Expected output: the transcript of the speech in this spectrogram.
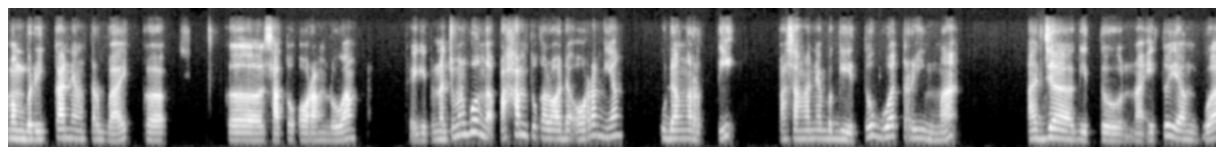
memberikan yang terbaik ke ke satu orang doang kayak gitu. Nah cuman gue nggak paham tuh kalau ada orang yang udah ngerti pasangannya begitu gue terima aja gitu. Nah itu yang gue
